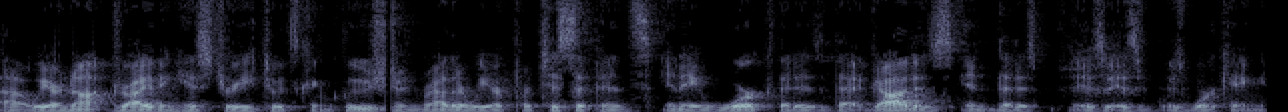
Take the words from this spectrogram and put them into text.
Uh, we are not driving history to its conclusion. Rather, we are participants in a work that is that God is in, that is is is, is working.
